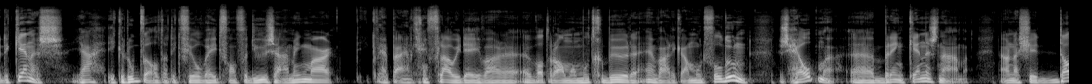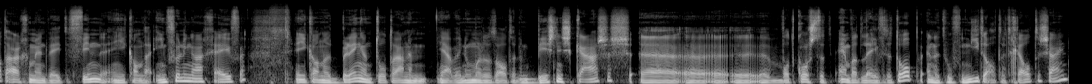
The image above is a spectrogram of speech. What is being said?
De kennis. Ja, ik roep wel dat ik veel weet van verduurzaming, maar ik heb eigenlijk geen flauw idee waar, eh, wat er allemaal moet gebeuren en waar ik aan moet voldoen. Dus help me, uh, breng kennis naar me. Nou, en als je dat argument weet te vinden en je kan daar invulling aan geven en je kan het brengen tot aan een, ja, we noemen dat altijd een business casus. Wat kost het en wat levert het op? En het hoeft niet altijd geld te zijn.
